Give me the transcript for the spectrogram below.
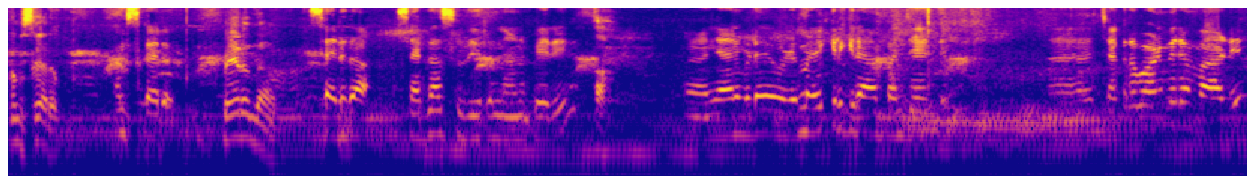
നമസ്കാരം. നമസ്കാരം. പേരെന്താണ് സരിത. സരിത സുധീർ എന്നാണ് പേര്. ഞാനിവിടെ ഉഴമഴക്കൽ ഗ്രാമപഞ്ചായത്തിൽ ചക്രവാണിപുരം വാർഡിൽ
